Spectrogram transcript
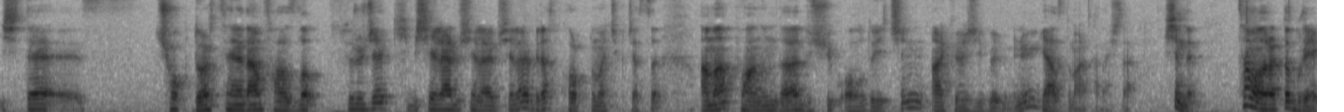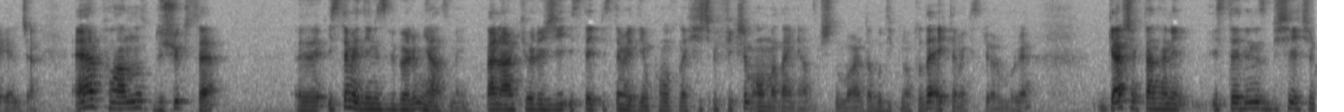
İşte e, çok 4 seneden fazla sürecek bir şeyler bir şeyler bir şeyler biraz korktum açıkçası. Ama puanım da düşük olduğu için arkeoloji bölümünü yazdım arkadaşlar. Şimdi tam olarak da buraya geleceğim. Eğer puanınız düşükse ee, istemediğiniz bir bölüm yazmayın. Ben arkeolojiyi isteyip istemediğim konusunda hiçbir fikrim olmadan yazmıştım bu arada. Bu dipnotu da eklemek istiyorum buraya. Gerçekten hani istediğiniz bir şey için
